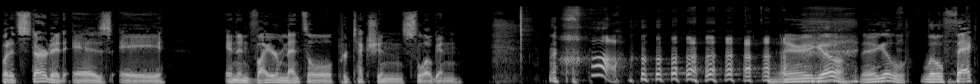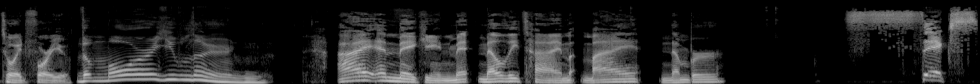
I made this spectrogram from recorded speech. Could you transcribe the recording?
but it started as a an environmental protection slogan. Huh. There you go. There you go. Little factoid for you. the more you learn. I am making Me- Melody Time my number six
